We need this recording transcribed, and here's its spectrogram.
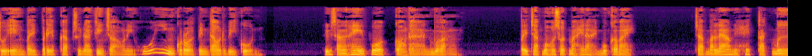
ตัวเองไปเปรียบกับสุนัขจิ้งจอกนี่โอ้ยิ่งโกรธเป็นเท่าทวีกูล ถึงสั่งให้พวกกองทหารบวัง ไปจับโมโหสถมาให้ได้บุกเข้าไป จับมาแล้วเนี่ยให้ตัดมือ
